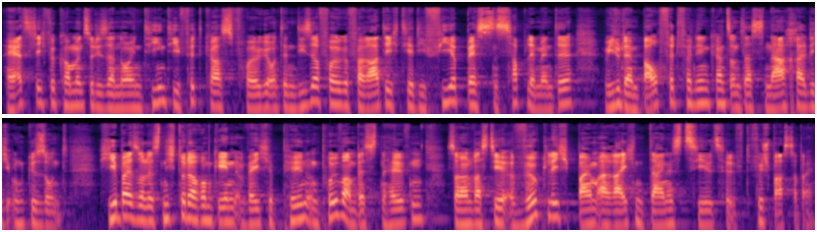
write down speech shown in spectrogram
Herzlich willkommen zu dieser neuen TNT Fitcast Folge und in dieser Folge verrate ich dir die vier besten Supplemente, wie du dein Bauchfett verlieren kannst und das nachhaltig und gesund. Hierbei soll es nicht nur darum gehen, welche Pillen und Pulver am besten helfen, sondern was dir wirklich beim Erreichen deines Ziels hilft. Viel Spaß dabei.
